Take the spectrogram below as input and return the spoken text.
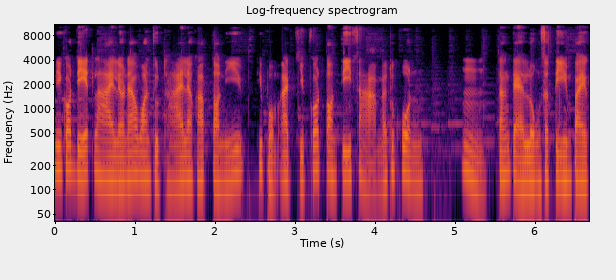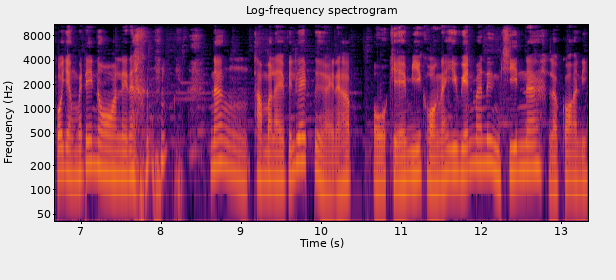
นี่ก็เดทไลน์แล้วนะวันสุดท้ายแล้วครับ ตอนนี้ที่ผมอัดคลิปก็ตอนตีสามนะทุกคน อืม ตั้งแต่ลงสตรีมไปก็ยังไม่ได้นอนเลยนะ นั่งทำอะไรไปเรื่อยเปื่อยนะครับ โอเค มีของในอีเวนต์มาหนึ่งชิ้นนะ แล้วก็อันนี้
